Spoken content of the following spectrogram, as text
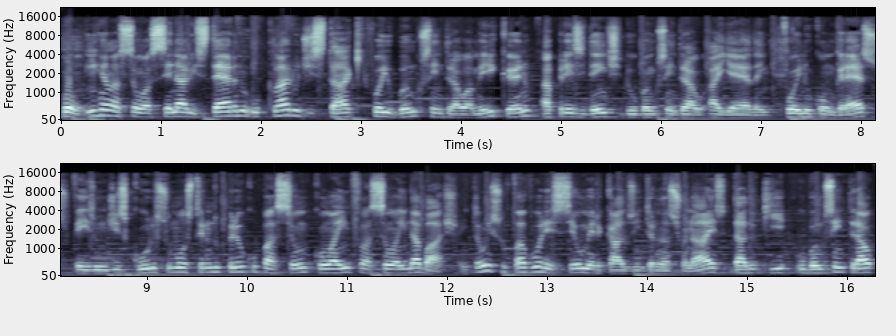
Bom, em relação ao cenário externo, o claro destaque foi o Banco Central americano. A presidente do Banco Central, a Yellen, foi no Congresso, fez um discurso mostrando preocupação com a inflação inflação ainda baixa. Então isso favoreceu mercados internacionais, dado que o Banco Central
